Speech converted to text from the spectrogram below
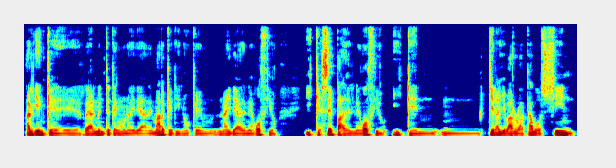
alguien que realmente tenga una idea de marketing o que una idea de negocio y que sepa del negocio y que mm, quiera llevarlo a cabo sin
